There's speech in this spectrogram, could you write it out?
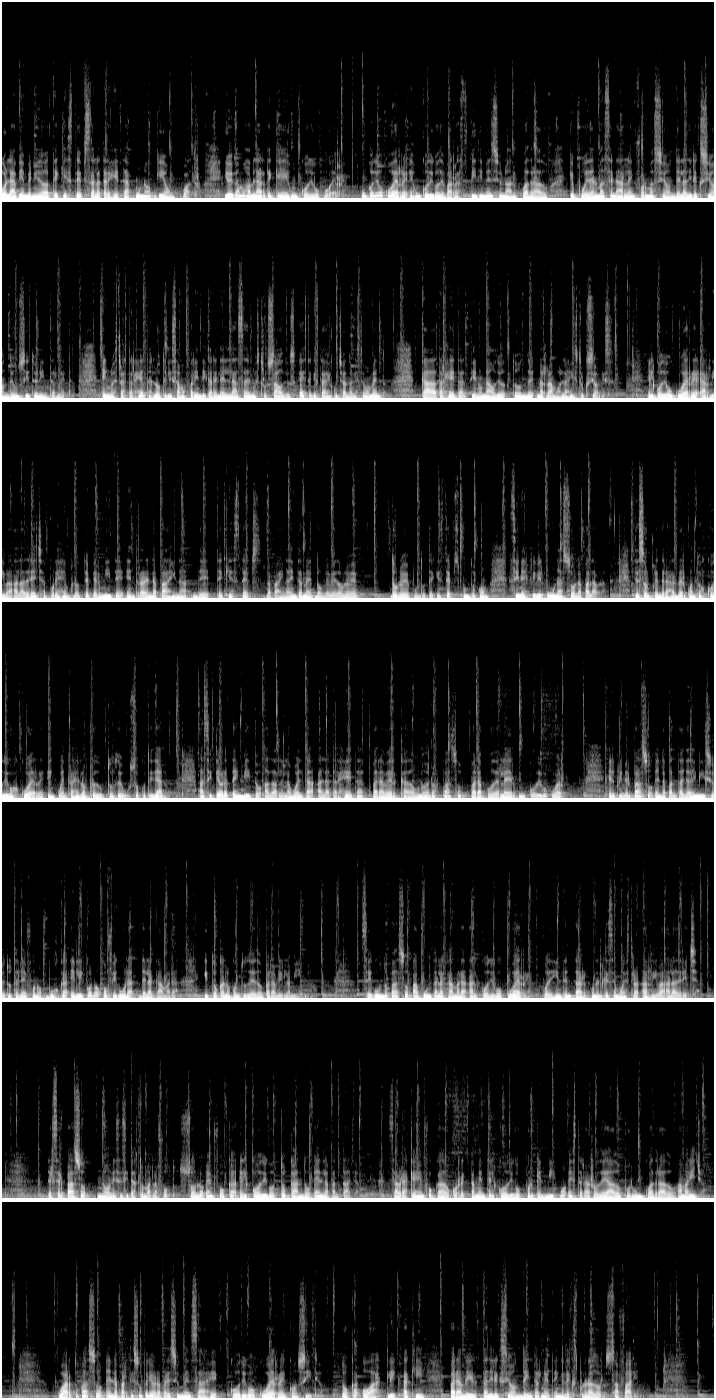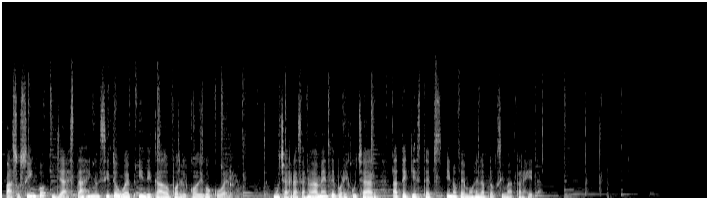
Hola, bienvenido a Tech Steps a la tarjeta 1-4 y hoy vamos a hablar de qué es un código QR. Un código QR es un código de barras bidimensional cuadrado que puede almacenar la información de la dirección de un sitio en Internet. En nuestras tarjetas lo utilizamos para indicar el enlace de nuestros audios, este que estás escuchando en este momento. Cada tarjeta tiene un audio donde narramos las instrucciones. El código QR arriba a la derecha, por ejemplo, te permite entrar en la página de TechSteps, la página de internet www.techsteps.com sin escribir una sola palabra. Te sorprenderás al ver cuántos códigos QR encuentras en los productos de uso cotidiano. Así que ahora te invito a darle la vuelta a la tarjeta para ver cada uno de los pasos para poder leer un código QR. El primer paso, en la pantalla de inicio de tu teléfono, busca el icono o figura de la cámara y tócalo con tu dedo para abrir la misma. Segundo paso, apunta la cámara al código QR. Puedes intentar con el que se muestra arriba a la derecha. Tercer paso, no necesitas tomar la foto, solo enfoca el código tocando en la pantalla. Sabrás que has enfocado correctamente el código porque el mismo estará rodeado por un cuadrado amarillo. Cuarto paso, en la parte superior aparece un mensaje código QR con sitio. Toca o haz clic aquí para abrir la dirección de internet en el explorador Safari. Paso 5. Ya estás en el sitio web indicado por el código QR. Muchas gracias nuevamente por escuchar a Steps y nos vemos en la próxima tarjeta.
